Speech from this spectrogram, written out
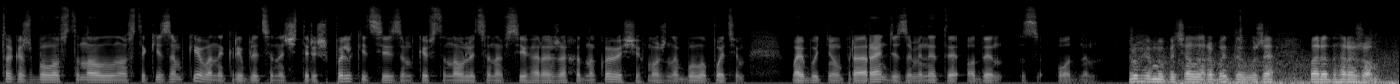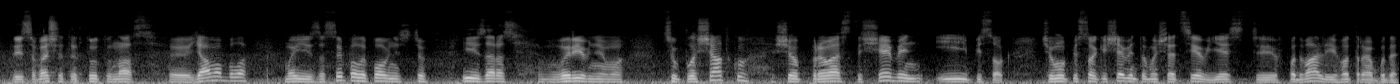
Також було встановлено ось такі замки, вони кріпляться на 4 шпильки. Ці замки встановлюються на всіх гаражах однаковіщих. Можна було потім в майбутньому при оренді замінити один з одним. Друге ми почали робити вже перед гаражом. Дивіться, бачите, тут у нас е, яма була, ми її засипали повністю і зараз вирівнюємо цю площадку, щоб привезти щебінь і пісок. Чому пісок і щебінь? Тому що ців є в підвалі, його треба буде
